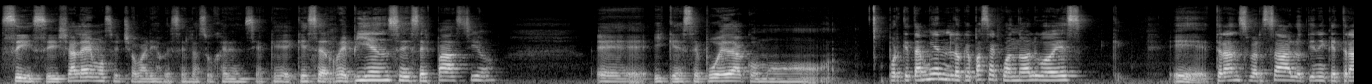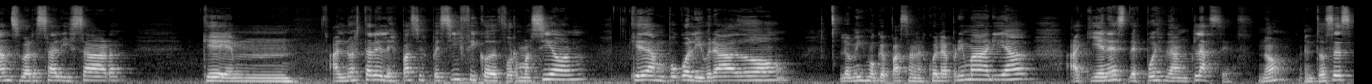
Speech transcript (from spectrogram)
Sí, sí, ya la hemos hecho varias veces la sugerencia, que, que se repiense ese espacio eh, y que se pueda como porque también lo que pasa cuando algo es eh, transversal o tiene que transversalizar, que mm, al no estar el espacio específico de formación, queda un poco librado, lo mismo que pasa en la escuela primaria, a quienes después dan clases, ¿no? Entonces,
